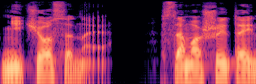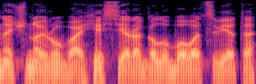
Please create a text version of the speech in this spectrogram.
нечесанная, в самошитой ночной рубахе серо-голубого цвета.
